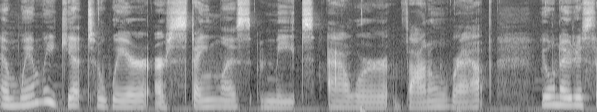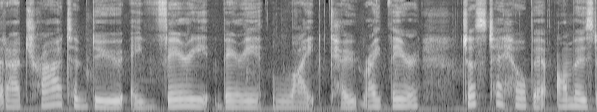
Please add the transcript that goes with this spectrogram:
And when we get to where our stainless meets our vinyl wrap, you'll notice that I try to do a very, very light coat right there just to help it almost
